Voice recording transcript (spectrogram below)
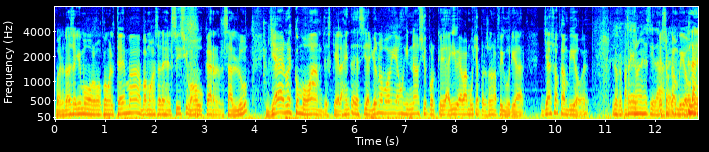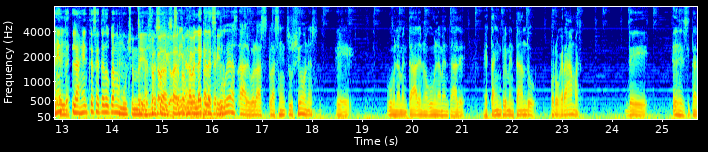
Bueno, entonces seguimos con el tema, vamos a hacer ejercicio, vamos a buscar salud. Ya no es como antes, que la gente decía, yo no voy a un gimnasio porque ahí va muchas personas a figurear. Ya eso cambió, ¿eh? Lo que pasa es que hay una necesidad. Eso Rey. cambió. La Eh, gente, eh, la gente se está educando mucho, en Sí, verdad. eso O sea, cambió, o sea, eso la verdad hay que para que tú veas algo, las, las instituciones eh, gubernamentales, no gubernamentales, están implementando programas de ejercita-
